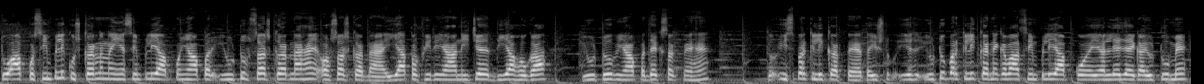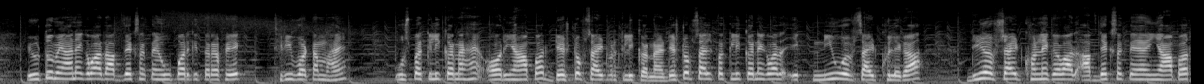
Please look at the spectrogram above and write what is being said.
तो आपको सिंपली कुछ करना नहीं है, सिंपली आपको यहाँ पर यूट्यूब सर्च करना है और सर्च करना है। या तो फिर यहाँ नीचे दिया होगा यूट्यूब यहाँ पर देख सकते हैं। तो इस पर क्लिक करते हैं। तो यूट्यूब पर क्लिक करने के बाद सिंपली आपको यह ले जाएगा यूट्यूब में। यूट्यूब में आने के बाद आप देख सकते हैं, ऊपर की तरफ़ एक थ्री बटन है, उस पर क्लिक करना है और यहाँ पर डेस्कटॉप साइट पर क्लिक करना है। डेस्कटॉप साइट पर क्लिक करने के बाद एक न्यू वेबसाइट खुलेगा। न्यू वेबसाइट खोलने के बाद आप देख सकते हैं यहाँ पर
